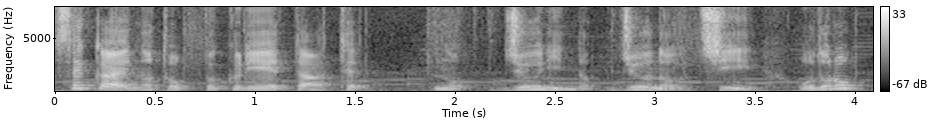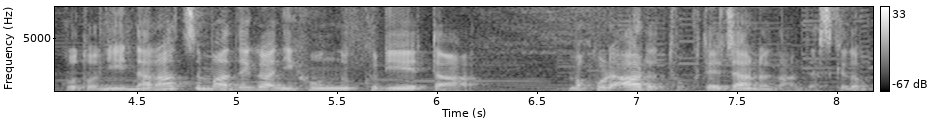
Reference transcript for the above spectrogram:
世界のトップクリエイターの10人の ,10 のうち、驚くことに7つまでが日本のクリエイター、まあ、これある特定ジャンルなんですけど、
